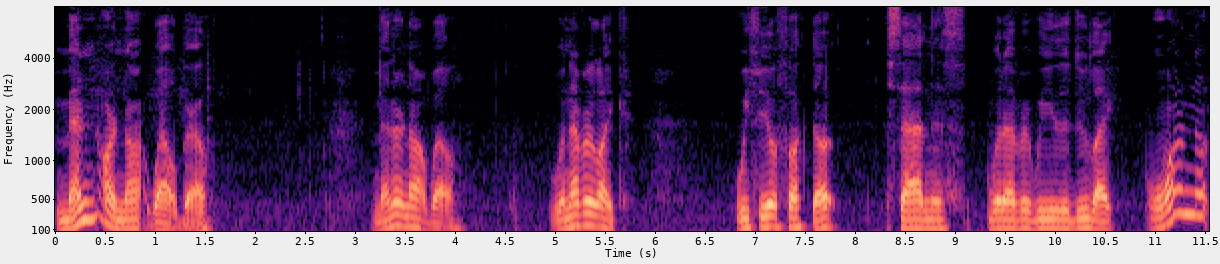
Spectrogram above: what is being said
men are not well, bro. Men are not well. Whenever, like, we feel fucked up, sadness, whatever, we either do like one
